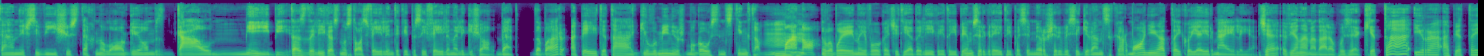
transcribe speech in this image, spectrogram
ten išsivyšius technologijoms, gal maybe tas dalykas nustos feilinti, kaip jisai feilina lygi šiol. Bet dabar apeiti tą giluminį žmogaus instinktą mano. Labai naivu, kad šitie dalykai taip ims ir greitai pasimirš ir visi gyvens harmonijoje, taikoje ir meilėje. Čia viena medalio pusė. Kita yra apie tai,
